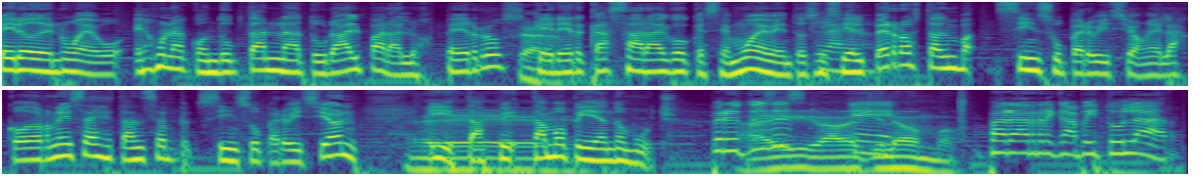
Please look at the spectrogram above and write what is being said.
Pero de nuevo, es una conducta natural para los perros Claro. querer cazar algo que se mueve. Entonces, Claro. si el perro está en sin supervisión, y las codornices están sin supervisión, y estás Eh. estamos pidiendo mucho. Pero entonces, Ahí va eh, para recapitular,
